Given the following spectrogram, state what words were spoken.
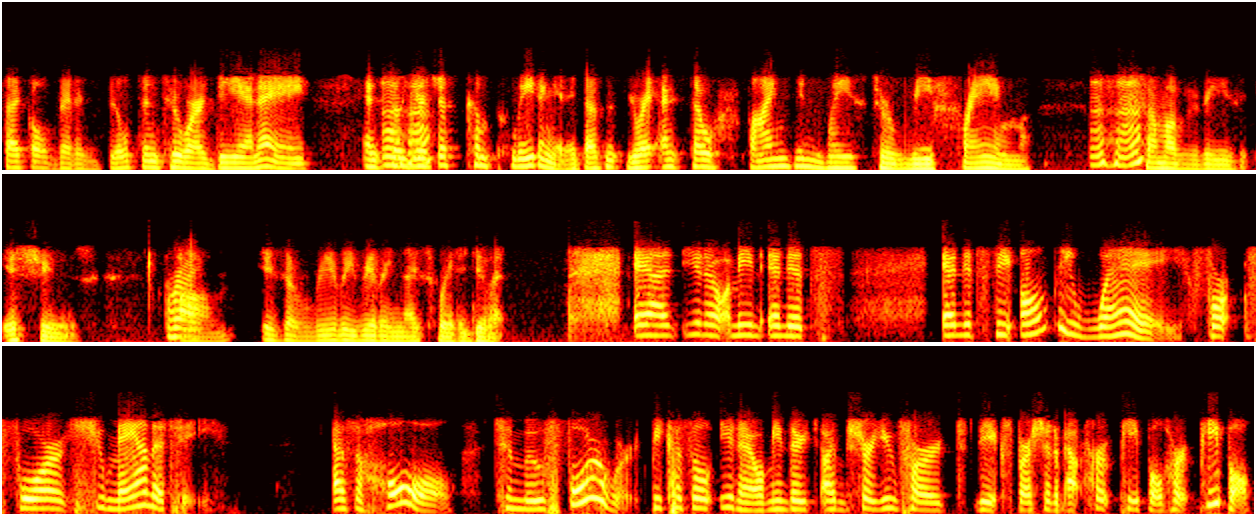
cycle that is built into our DNA. And so uh-huh. you're just completing it. It doesn't, you're right. And so finding ways to reframe uh-huh. some of these issues right. um, is a really, really nice way to do it. And, you know, I mean, and it's, and it's the only way for, for humanity as a whole to move forward because you know i mean i'm sure you've heard the expression about hurt people hurt people.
